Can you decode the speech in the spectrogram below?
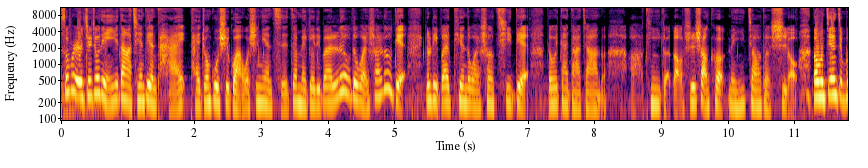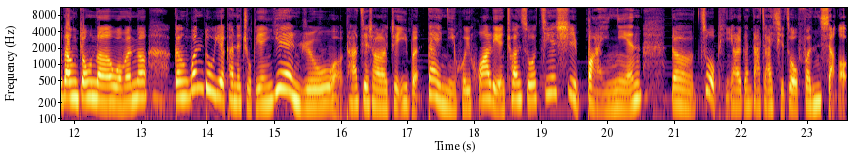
Super 九九点一大千电台台中故事馆，我是念慈，在每个礼拜六的晚上六点跟礼拜天的晚上七点，都会带大家呢啊听一个老师上课没教的事哦。那我们今天节目当中呢，我们呢跟温度月刊的主编燕如哦，她介绍了这一本《带你回花莲，穿梭街市百年》的作品要来跟大家一起做分享哦。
